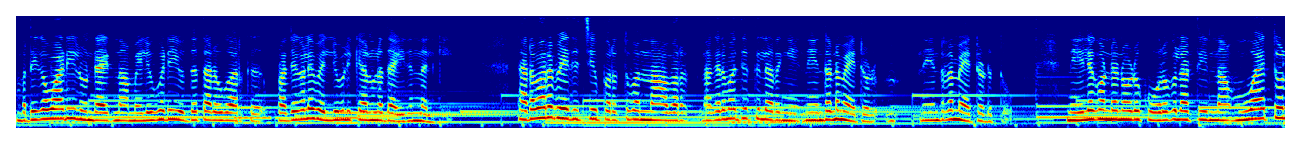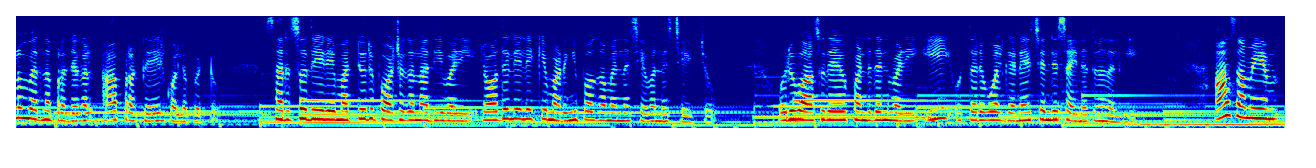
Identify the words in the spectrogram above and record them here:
മൃതികവാടിയിലുണ്ടായിരുന്ന മെലുകടി യുദ്ധ തടവുകാർക്ക് പ്രജകളെ വെല്ലുവിളിക്കാനുള്ള ധൈര്യം നൽകി. തടവറ ഭേദിച്ച് പുറത്തുവന്ന അവർ നഗരമധ്യത്തിലിറങ്ങി നിയന്ത്രണമേറ്റ നിയന്ത്രണമേറ്റെടുത്തു. നീലകൊണ്ടനോട് കൂറു പുലർത്തിയിരുന്ന മൂവായിരത്തോളം വരുന്ന പ്രജകൾ ആ പ്രക്രിയയിൽ കൊല്ലപ്പെട്ടു. സരസ്വതിയുടെ മറ്റൊരു പോഷക നദി വഴി ലോതലിലേക്ക് മടങ്ങിപ്പോകാമെന്ന് ശിവൻ നിശ്ചയിച്ചു. ഒരു വാസുദേവ പണ്ഡിതൻ വഴി ഈ ഉത്തരവുകൾ ഗണേശന്റെ സൈന്യത്തിന് നൽകി. ആ സമയം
